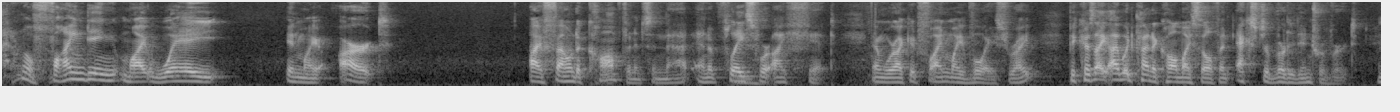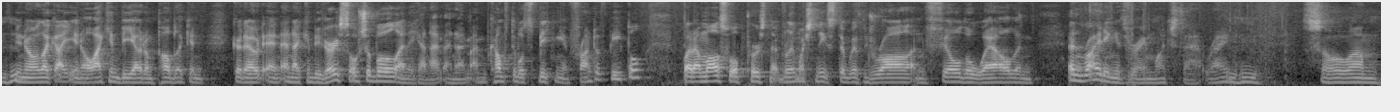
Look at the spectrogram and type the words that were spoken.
I don't know, finding my way in my art. I found a confidence in that and a place where I fit and where I could find my voice, right? Because I, I would kind of call myself an extroverted introvert. You know, like I, you know, I can be out in public and get out and, and I can be very sociable and, and, I'm, and I'm, I'm comfortable speaking in front of people, but I'm also a person that really much needs to withdraw and fill the well and, and writing is very much that, right? So, um,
